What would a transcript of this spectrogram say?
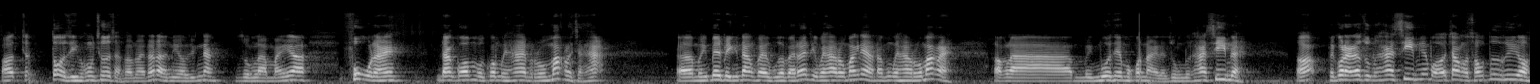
Đó, tội gì mà không chơi sản phẩm này? Rất là nhiều tính năng. Dùng làm máy ờ, phụ này đang có một con 12 Pro Max rồi chẳng hạn. À, mình bên mình đang về vừa về rất nhiều 12 Pro Max nha đang có 12 Pro Max này. Hoặc là mình mua thêm một con này để dùng được hai sim này. Đó thì con này đã dùng được hai sim nhé bộ ở trong là 64 GB rồi.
